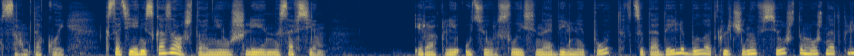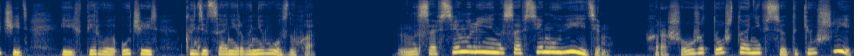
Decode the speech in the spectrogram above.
Сам такой. Кстати, я не сказал, что они ушли насовсем. совсем. Ираклий утер с лысины обильный пот. В цитадели было отключено все, что можно отключить, и в первую очередь кондиционирование воздуха. На совсем или не на совсем увидим. Хорошо уже то, что они все-таки ушли.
